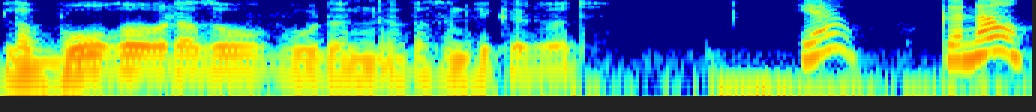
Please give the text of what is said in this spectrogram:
Labore oder so, wo dann etwas entwickelt wird. Ja, genau.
